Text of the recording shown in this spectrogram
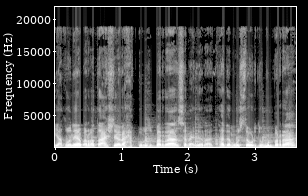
يعطونا ب 14 ليرة حقه برا 7 ليرات. هذا مو مستوردون من برا.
